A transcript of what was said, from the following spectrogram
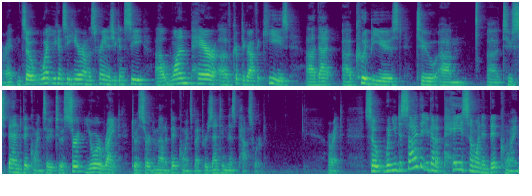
All right, and so what you can see here on the screen is you can see uh, one pair of cryptographic keys uh, that uh, could be used to, um, uh, to spend Bitcoin, to, to assert your right to a certain amount of Bitcoins by presenting this password. All right, so when you decide that you're going to pay someone in Bitcoin,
